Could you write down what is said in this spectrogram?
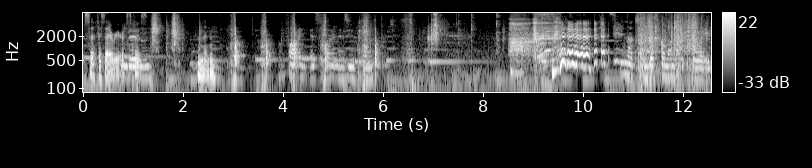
surface area, I and suppose. then And then, fine, as fine as you can. Spinach, I'm just gonna microwave.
